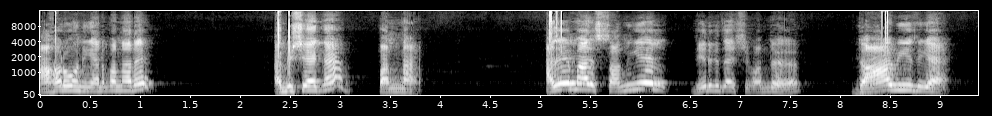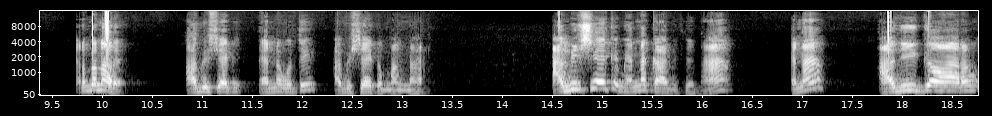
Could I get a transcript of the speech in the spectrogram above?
அகரோனி என்ன பண்ணாரு? அபிஷேகம் பண்ணார். அதே மாதிரி சமையல் தீர்க்கதர்சி வந்து தாவீதிய என்ன பண்ணாரு? அபிஷேகம் எண்ணெய் ஊத்தி அபிஷேகம் பண்ணார். அபிஷேகம் என்ன காமிக்குதுன்னா என்ன? அதிகாரம்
